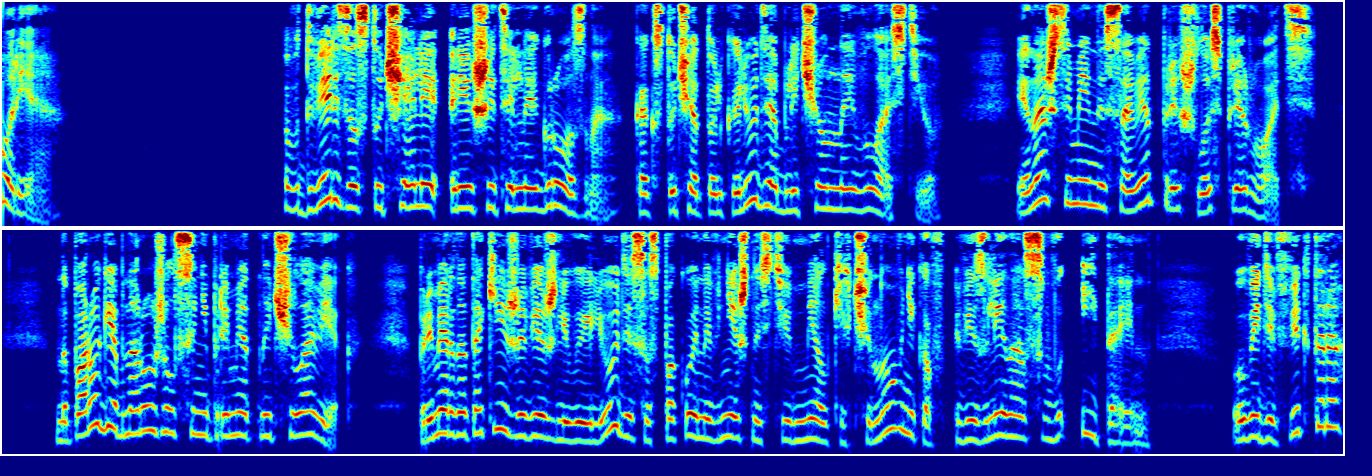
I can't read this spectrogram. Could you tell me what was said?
Глория. В дверь застучали решительно и грозно, как стучат только люди, облеченные властью, и наш семейный совет пришлось прервать. На пороге обнаружился неприметный человек. Примерно такие же вежливые люди со спокойной внешностью мелких чиновников везли нас в Итайн. Увидев Виктора,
